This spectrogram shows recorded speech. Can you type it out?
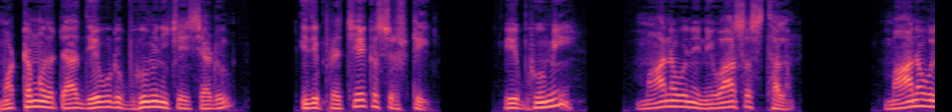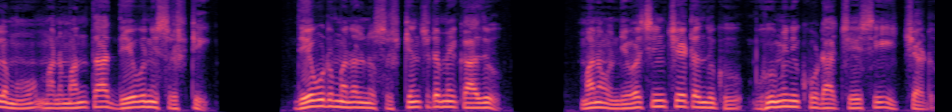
మొట్టమొదట దేవుడు భూమిని చేశాడు. ఇది ప్రత్యేక సృష్టి. ఈ భూమి మానవుని నివాస స్థలం. మానవులము మనమంతా దేవుని సృష్టి. దేవుడు మనల్ని సృష్టించడమే కాదు మనం నివసించేటందుకు భూమిని కూడా చేసి ఇచ్చాడు.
